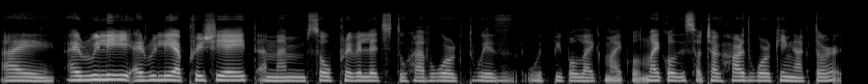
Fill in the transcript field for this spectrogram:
i i really i really appreciate and i'm so privileged to have worked with with people like michael michael is such a hardworking actor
